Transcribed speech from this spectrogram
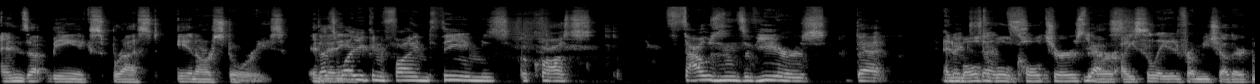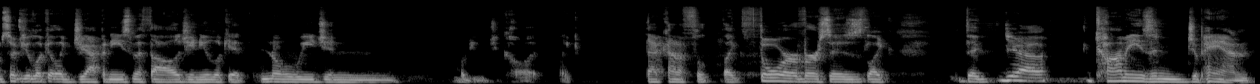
ends up being expressed in our stories. And That's why you can find themes across thousands of years that and multiple sense. cultures that Yes. are isolated from each other. So if you look at like Japanese mythology and you look at Norwegian, what do would you call it? Like that kind of like Thor versus like the yeah kamis in Japan.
